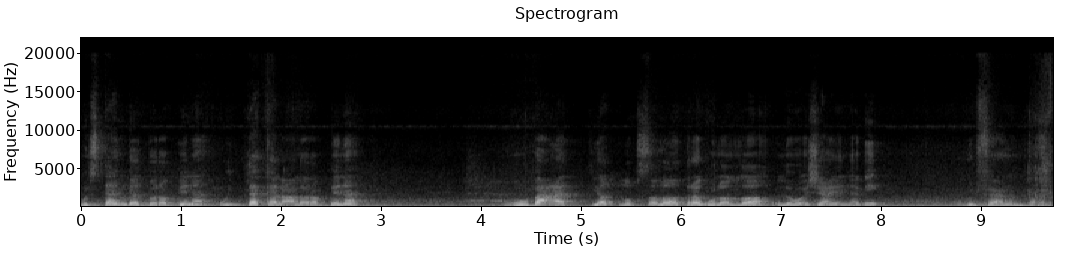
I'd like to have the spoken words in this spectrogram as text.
واستنجد بربنا واتكل على ربنا وبعت يطلب صلاة رجل الله اللي هو إشعيا النبي. وبالفعل انتصر.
